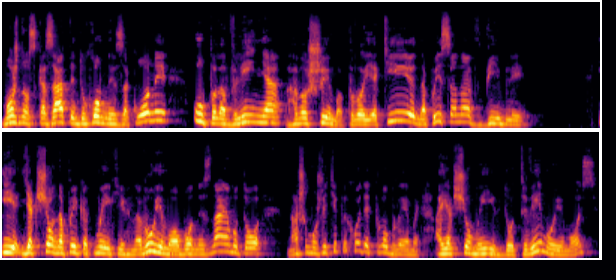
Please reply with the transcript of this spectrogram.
Можна сказати, духовні закони управління грошима, про які написано в Біблії. І якщо, наприклад, ми їх ігноруємо або не знаємо, то в нашому житті приходять проблеми. А якщо ми їх дотримуємось,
